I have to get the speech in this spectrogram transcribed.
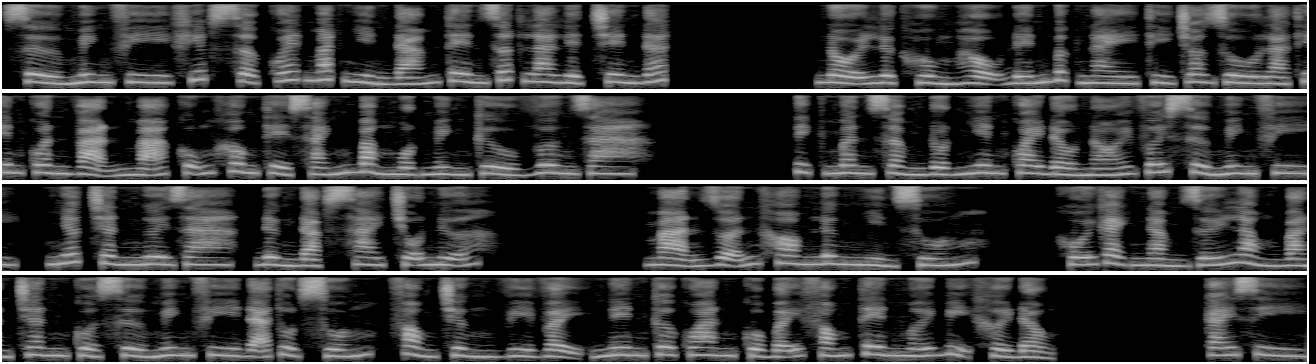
Sử Minh Phi khiếp sợ quét mắt nhìn đám tên rất la liệt trên đất. Nội lực hùng hậu đến bậc này thì cho dù là thiên quân vạn mã cũng không thể sánh bằng một mình cửu vương gia. Tịch mân sầm đột nhiên quay đầu nói với Sử Minh Phi, nhấc chân ngươi ra, đừng đạp sai chỗ nữa. Mạn duẫn khom lưng nhìn xuống, khối gạch nằm dưới lòng bàn chân của Sử Minh Phi đã tụt xuống, phòng trừng vì vậy nên cơ quan của bẫy phóng tên mới bị khởi động. Cái gì,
